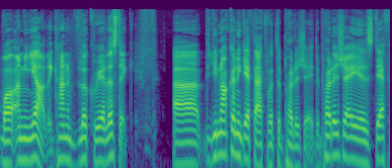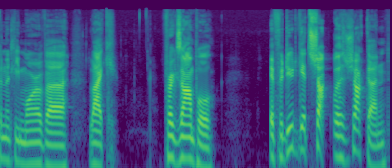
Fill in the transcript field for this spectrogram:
well, I mean, yeah, they kind of look realistic. Uh, you're not going to get that with the protege. The protege is definitely more of a like, for example, if a dude gets shot with a shotgun,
